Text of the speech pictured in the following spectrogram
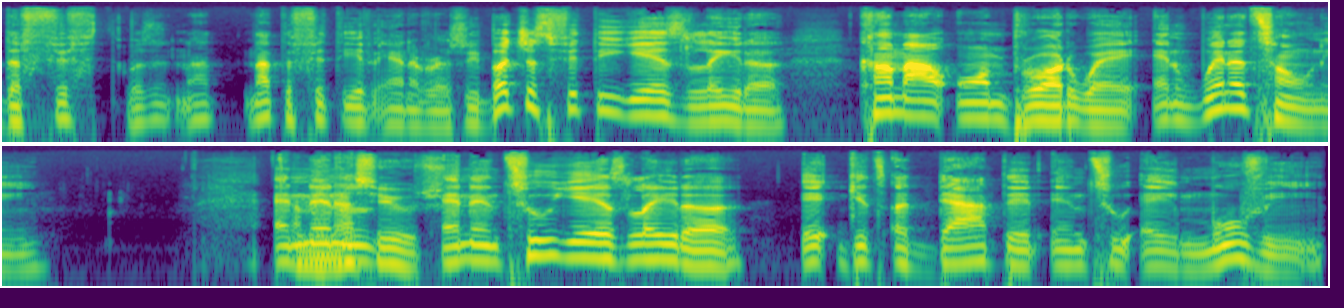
the fifth was it not not the 50th anniversary but just 50 years later come out on broadway and win a tony. And I mean, then that's huge. and then two years later it gets adapted into a movie.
